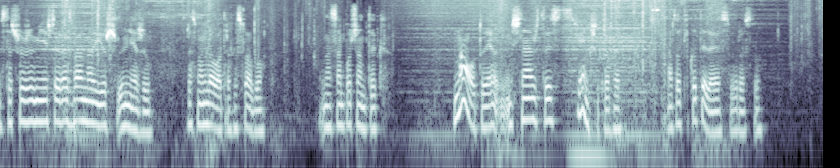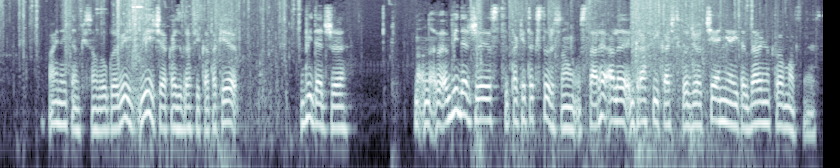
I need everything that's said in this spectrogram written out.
Wystarczyło, że mnie jeszcze raz walnął i już bym nie żył. Teraz mam loła trochę słabo. Na sam początek. Mało to, ja myślałem, że to jest większe trochę. A to tylko tyle jest po prostu. Fajne itemki są w ogóle. Wi- Widzicie jaka jest grafika, takie... Widać, że... No, no, widać, że jest, takie tekstury są stare, ale grafika, jeśli chodzi o cienie i tak dalej, no to mocno jest.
